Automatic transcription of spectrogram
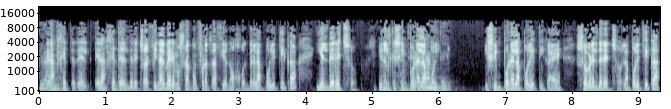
Eran, gente del, eran gente del derecho. Al final veremos una confrontación, ojo, entre la política y el derecho, y en el que se impone la política. Y se impone la política, ¿eh? Sobre el derecho. La política,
